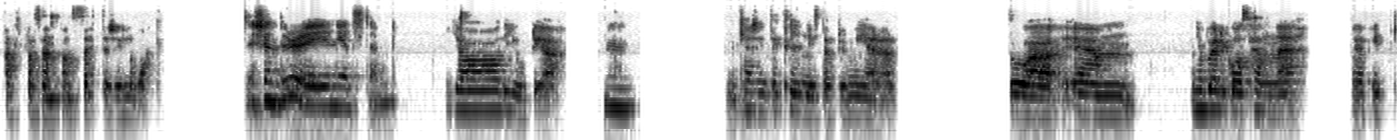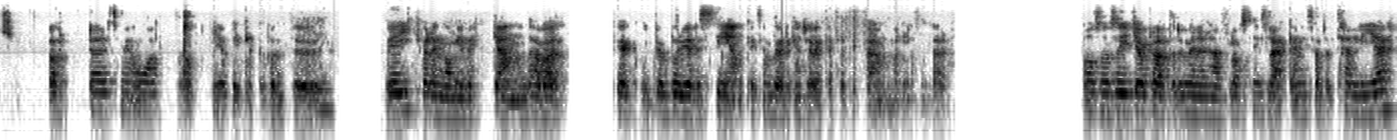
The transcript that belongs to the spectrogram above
att placentan sätter sig lågt. Kände du dig nedstämd? Ja, det gjorde jag. Mm. Kanske inte kliniskt deprimerad. Så ehm, jag började gå hos henne. Jag fick örter som jag åt och jag fick akupunktur. Och jag gick väl en gång i veckan. Det här var, jag, jag började sent, liksom. började kanske i vecka 35 eller något sånt där. Och sen så gick jag och pratade med den här förlossningsläkaren i Södertälje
